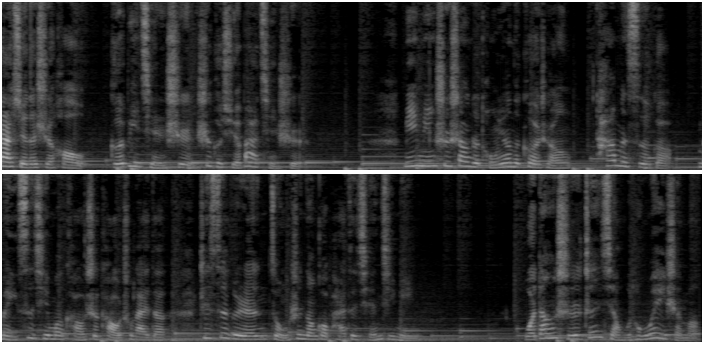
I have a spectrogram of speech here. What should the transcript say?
大学的时候，隔壁寝室是个学霸寝室。明明是上着同样的课程，他们四个每次期末考试考出来的这四个人总是能够排在前几名。我当时真想不通为什么，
